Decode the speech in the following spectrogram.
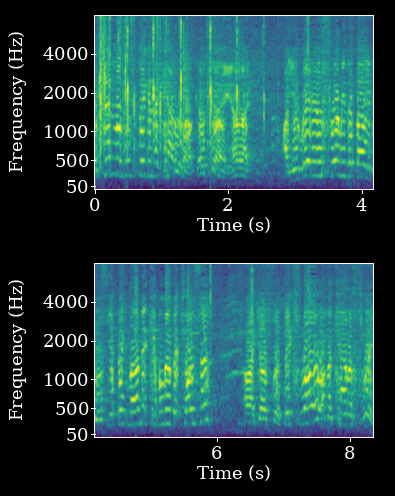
It didn't look as big in the catalogue. Okay, all right. Are you ready to throw me the babies? Your big moment. Come a little bit closer. All right, go for a big throw on the count of three.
